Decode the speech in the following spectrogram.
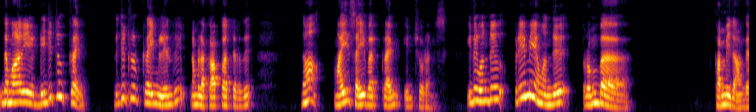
இந்த மாதிரி டிஜிட்டல் க்ரைம் டிஜிட்டல் க்ரைம்லேருந்து நம்மளை காப்பாற்றுறது தான் மை சைபர் க்ரைம் இன்சூரன்ஸ் இது வந்து ப்ரீமியம் வந்து ரொம்ப கம்மி தாங்க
